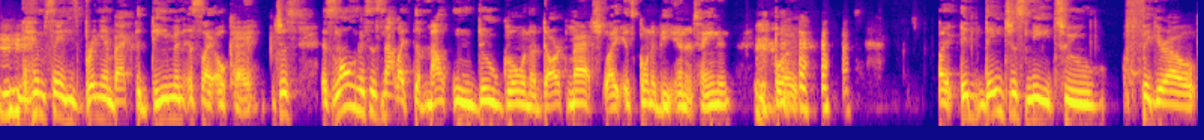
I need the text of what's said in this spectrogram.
hmm him saying he's bringing back the demon, it's like, okay, just as long as it's not like the Mountain Dew glow in the dark match, like it's going to be entertaining. But like it, they just need to figure out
